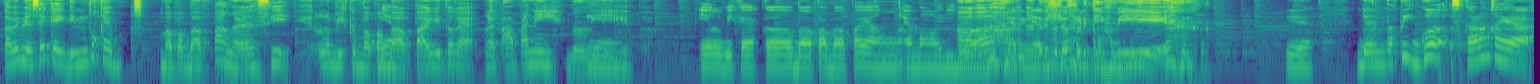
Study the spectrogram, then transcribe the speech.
Tapi biasanya kayak gini tuh kayak bapak-bapak nggak sih? Lebih ke bapak-bapak gitu kayak lihat apa nih beli Iya. gitu. Ya lebih kayak ke bapak-bapak yang emang lagi gabut nyari-nyari. Tiba-tiba beli TV. Iya. Dan tapi gue sekarang kayak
